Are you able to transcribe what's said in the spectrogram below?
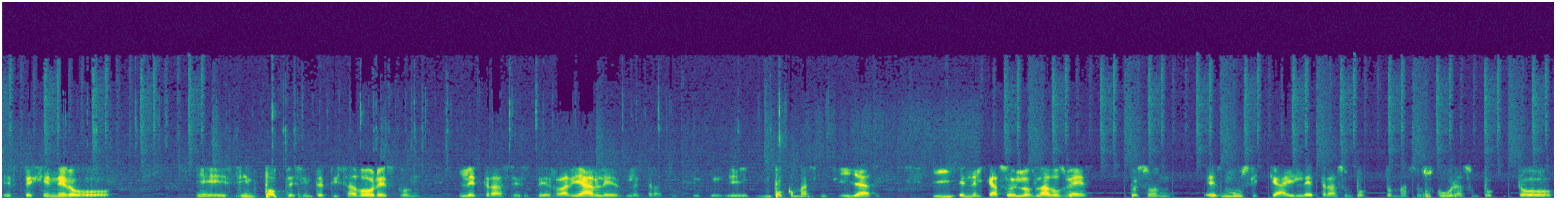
este género eh, pop de sintetizadores con letras este, radiables, letras este, eh, un poco más sencillas. Y en el caso de los lados B, pues son es música y letras un poquito más oscuras, un poquito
